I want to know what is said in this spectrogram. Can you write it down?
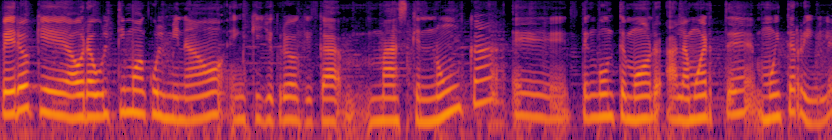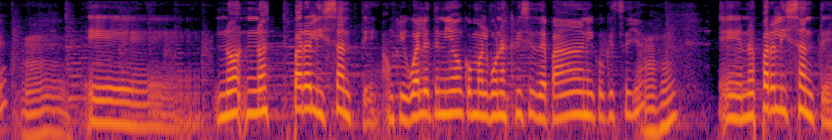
pero que ahora último ha culminado en que yo creo que más que nunca eh, tengo un temor a la muerte muy terrible. Mm. eh, no, no es paralizante aunque igual he tenido como algunas crisis de pánico qué sé yo. No es paralizante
